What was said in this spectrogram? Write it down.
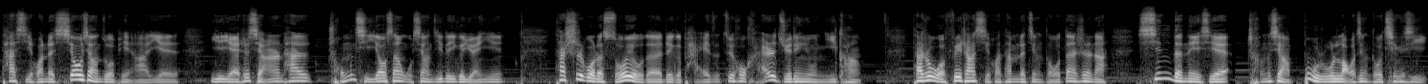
他喜欢的肖像作品啊，也也也是想让他重启幺三五相机的一个原因。他试过了所有的这个牌子，最后还是决定用尼康。他说：“我非常喜欢他们的镜头，但是呢，新的那些成像不如老镜头清晰，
